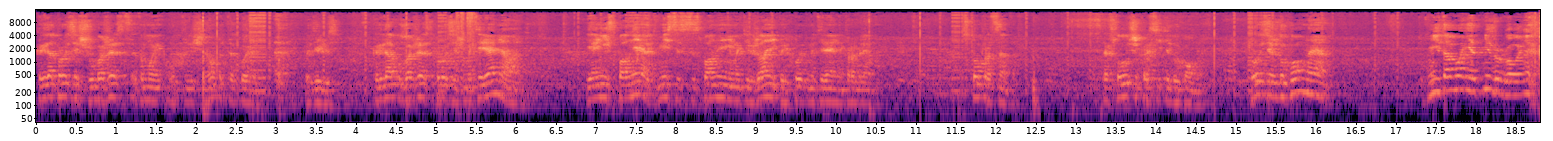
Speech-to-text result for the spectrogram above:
когда просишь у божеств, это мой вот личный опыт такой, поделюсь, когда у божеств просишь материального, и они исполняют, вместе с исполнением этих желаний приходят материальные проблемы. Сто процентов. Так что лучше просите духовное. Просишь духовное, ни того нет, ни другого нет.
